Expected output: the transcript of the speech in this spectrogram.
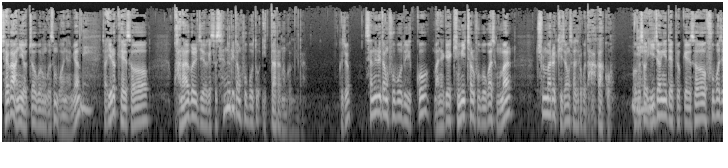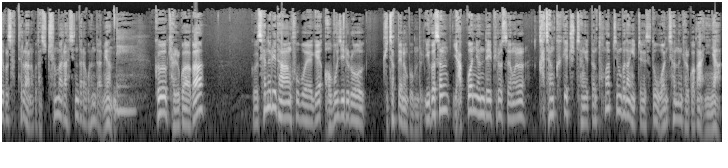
제가 아니 여쭤보는 것은 뭐냐면 네, 자 이렇게 해서 관악을 지역에서 새누리당 후보도 있다라는 겁니다. 그죠? 새누리당 후보도 있고 만약에 김희철 후보가 정말 출마를 기정사실하고 나가고 거기서 네. 이정희 대표께서 후보직을 사퇴를 안 하고 다시 출마를 하신다라고 한다면 네, 그 결과가 그 새누리당 후보에게 어부지리로 귀착되는 부분들 이것은 야권 연대의 필요성을 가장 크게 주창했던 통합진보당 입장에서도 원치 않는 결과가 아니냐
